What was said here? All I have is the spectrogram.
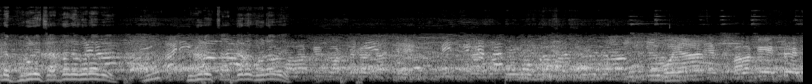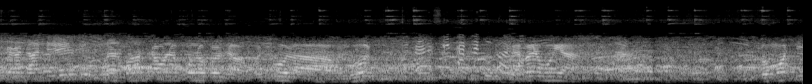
এটা পুকুরের চারধারে ঘোরাবে? পুকুরের চারধারে ঘোরাবে? বাবাকে এক ওনার পূর্ণ করে দাও এবার ভূঁইয়া গোমতী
